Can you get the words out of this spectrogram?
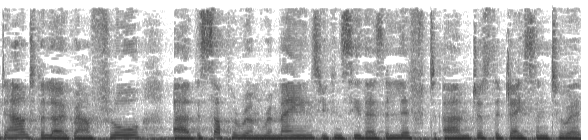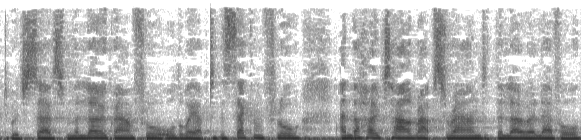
down to the lower ground floor, uh, the supper room remains. You can see there's a lift um, just adjacent to it, which serves from the lower ground floor all the way up to the second floor. And the hotel wraps around the lower level,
